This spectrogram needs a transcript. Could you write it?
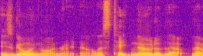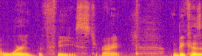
is going on right now. Let's take note of that that word the feast, right? Because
